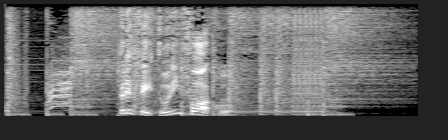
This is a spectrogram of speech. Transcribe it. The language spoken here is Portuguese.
Prefeitura em Foco.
